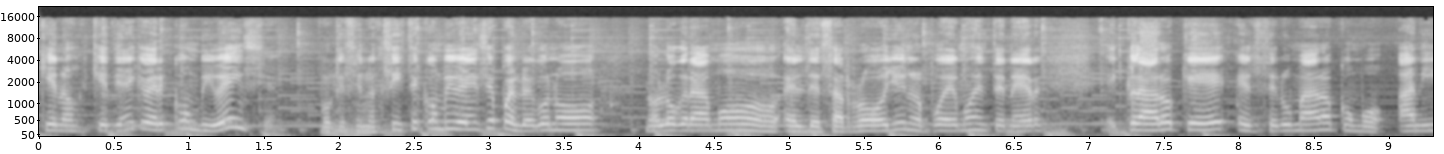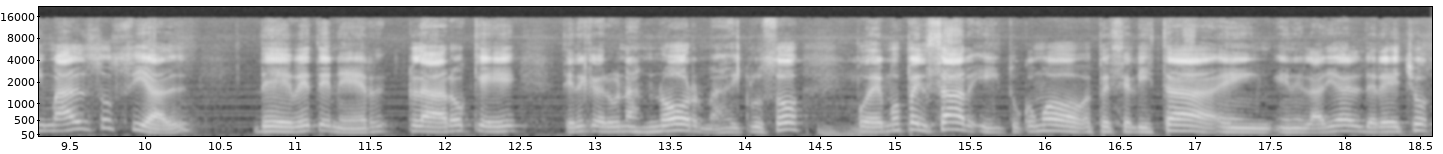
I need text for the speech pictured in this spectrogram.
que, nos, que tiene que ver convivencia, porque si no existe convivencia, pues luego no, no logramos el desarrollo y no podemos entender eh, claro que el ser humano como animal social debe tener claro que tiene que haber unas normas. Incluso podemos pensar, y tú como especialista en, en, el área del derecho,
